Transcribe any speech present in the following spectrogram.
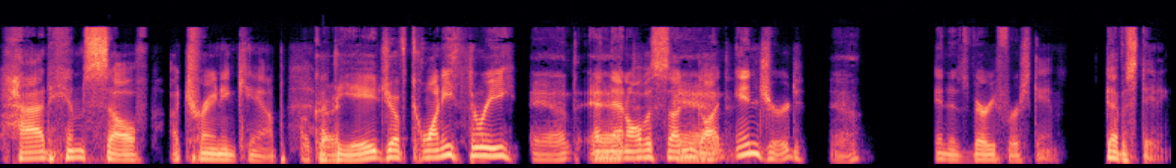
Had himself a training camp okay. at the age of 23 and, and, and then all of a sudden and, got injured yeah. in his very first game. Devastating.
